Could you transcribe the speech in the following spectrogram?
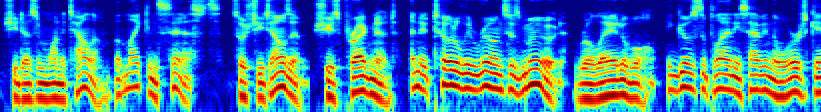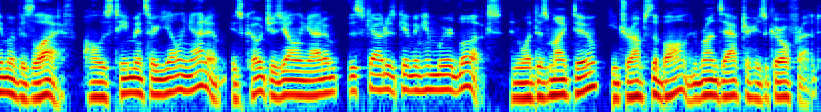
She doesn't want to tell him, but Mike insists. So she tells him she's pregnant, and it totally ruins his mood. Relatable. He goes to play and he's having the worst game of his life. All his teammates are yelling at him. His coach is yelling at him. The scout is giving him weird looks. And what does Mike do? He drops the ball and runs after his girlfriend.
